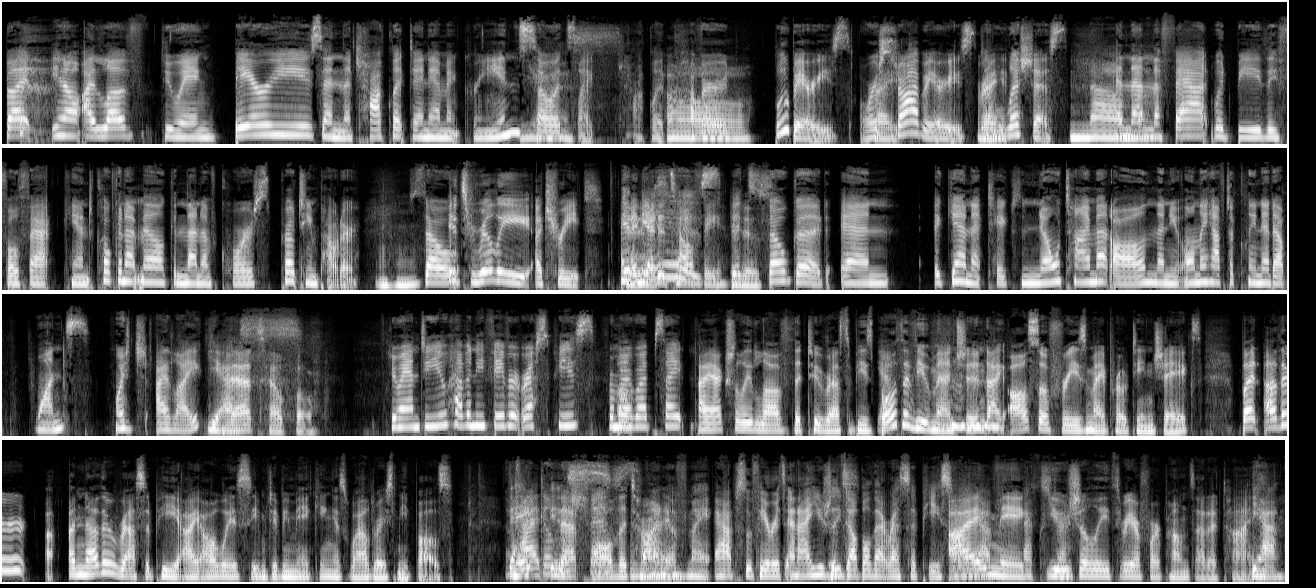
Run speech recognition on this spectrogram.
but, you know, I love doing berries and the chocolate dynamic greens. So it's like chocolate covered Oh. blueberries or Right. strawberries. Right. Delicious. Nom. and then the fat would be the full fat canned coconut milk, and then of course protein powder. Mm-hmm. So It's really a treat, it and yet it's healthy. It it's is. so good, and again, it takes no time at all, and then you only have to clean it up once, which I like. Yes, That's helpful. Joanne, do you have any favorite recipes from our website? I actually love the two recipes both of you mentioned. I also freeze my protein shakes, but other uh, another recipe I always seem to be making is wild rice meatballs. That Make is that all the time. One of my absolute favorites, and I usually It's- double that recipe. So I, I make extra. usually three or four pounds at a time. Yeah,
